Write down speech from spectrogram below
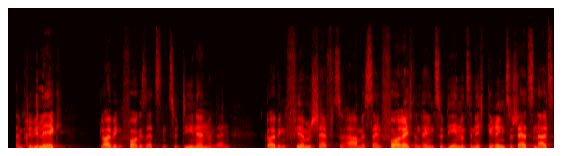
Es ist ein Privileg, gläubigen Vorgesetzten zu dienen und einen gläubigen Firmenchef zu haben. Es ist ein Vorrecht, unter ihnen zu dienen und sie nicht gering zu schätzen. Als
